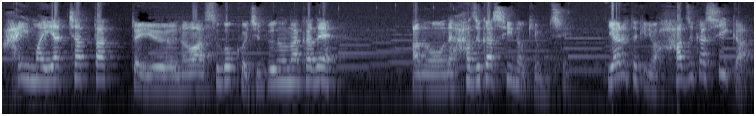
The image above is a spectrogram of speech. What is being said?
あ、今やっちゃったっていうのはすごく自分の中で、あのね、恥ずかしいの気持ち。やるときには恥ずかしいか、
